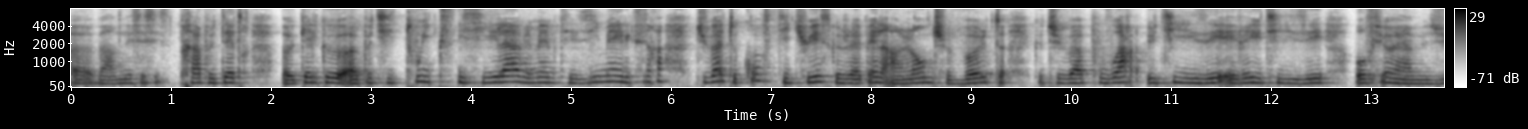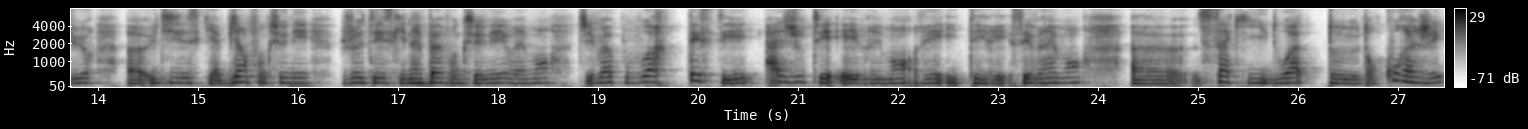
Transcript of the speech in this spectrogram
euh, ben, nécessitera peut-être euh, quelques euh, petits tweaks ici et là, mais même tes emails, etc. Tu vas te constituer ce que j'appelle un launch vault que tu vas pouvoir utiliser et réutiliser au fur et à mesure, utiliser ce qui a bien fonctionné, jeter ce qui n'a pas fonctionné. Vraiment, tu vas pouvoir tester, ajouter et vraiment réitérer. C'est vraiment euh, ça qui doit t'encourager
